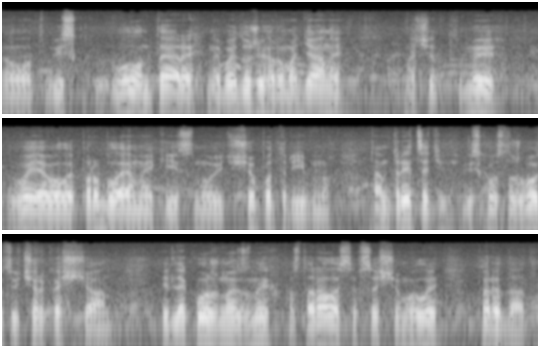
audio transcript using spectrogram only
От, військ, волонтери, небайдужі громадяни. Значить, ми виявили проблеми, які існують, що потрібно. Там 30 військовослужбовців черкащан. І для кожного з них постаралися все, що могли, передати.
